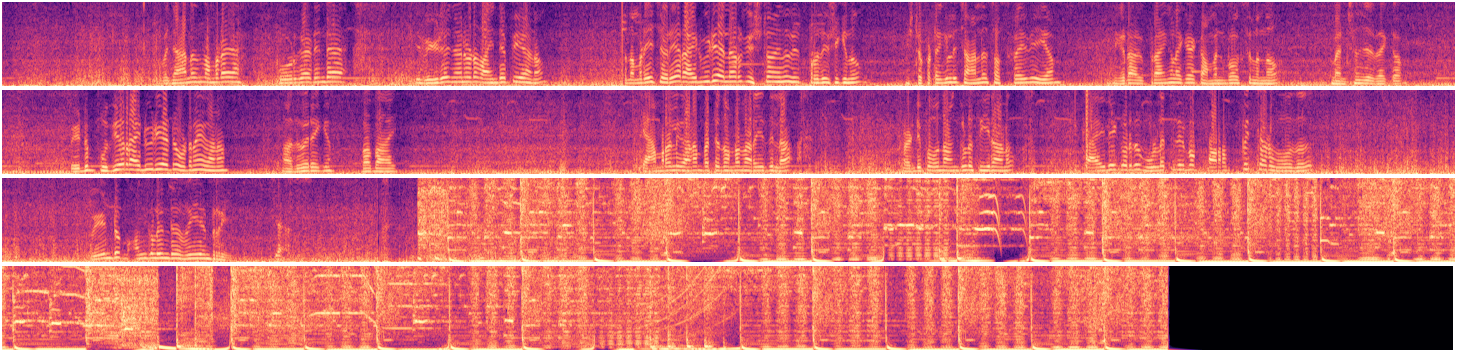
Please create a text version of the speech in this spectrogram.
അപ്പോൾ ഞാൻ നമ്മുടെ ടൂർ ഗൈഡിന്റെ ഈ വീഡിയോ ഞാനിവിടെ വൈൻഡപ്പ് ചെയ്യണം നമ്മുടെ ഈ ചെറിയ റൈഡ് വീഡിയോ എല്ലാവർക്കും ഇഷ്ടമായെന്ന് പ്രതീക്ഷിക്കുന്നു. ഇഷ്ടപ്പെട്ടെങ്കിൽ ചാനൽ സബ്സ്ക്രൈബ് ചെയ്യാം. നിങ്ങളുടെ അഭിപ്രായങ്ങളൊക്കെ കമന്റ് ബോക്സിലൊന്ന് മെൻഷൻ ചെയ്തേക്കാം. വീണ്ടും പുതിയ റൈഡ് വീഡിയോ ആയിട്ട് ഉടനെ കാണാം. അതുവരേക്കും. ബൈ ക്യാമറയിൽ കാണാൻ പറ്റുന്നുണ്ടോന്ന് അറിയത്തില്ല. ഫ്രണ്ടിൽ പോകുന്ന അങ്കിൾ സീനാണ്. കയ്യിലേക്ക് ഒരു ബുള്ളറ്റിൽ ഇപ്പോൾ പറപ്പിച്ചാണ് പോകുന്നത്. വീണ്ടും അങ്കിളിന്റെ റീ എൻട്രി യെസ്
